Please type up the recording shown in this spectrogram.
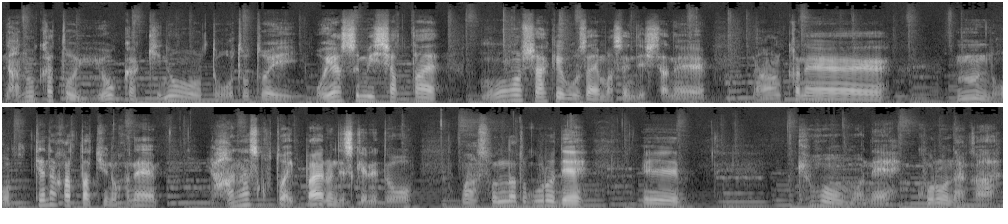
7日と8日昨日と一昨日お休みしちゃった。申し訳ございませんでしたね。なんかねうん乗ってなかったっていうのがね。話すことはいっぱいあるんですけれど。まあそんなところで、えー、今日もねコロナが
